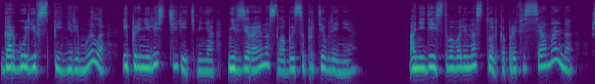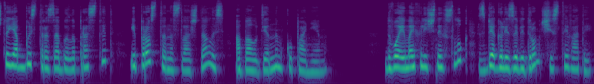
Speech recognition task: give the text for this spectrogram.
Горгульи вспенили мыло и принялись тереть меня, невзирая на слабое сопротивление. Они действовали настолько профессионально, что я быстро забыла про стыд и просто наслаждалась обалденным купанием. Двое моих личных слуг сбегали за ведром чистой воды.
